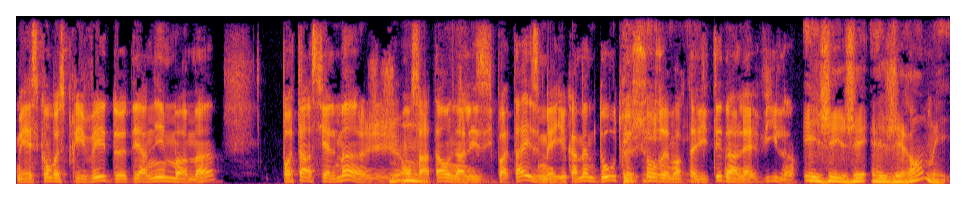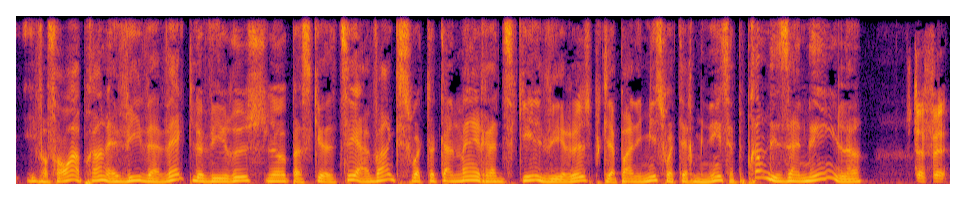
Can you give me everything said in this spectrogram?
Mais est-ce qu'on va se priver de derniers moments? Potentiellement, on hmm. s'entend dans les hypothèses, mais il y a quand même d'autres sources de mortalité dans la vie. Là. Et j'ai, euh, Jérôme, mais il va falloir apprendre à vivre avec le virus, là, parce que, tu sais, avant qu'il soit totalement éradiqué, le virus, puis que la pandémie soit terminée, ça peut prendre des années, là. Tout à fait.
